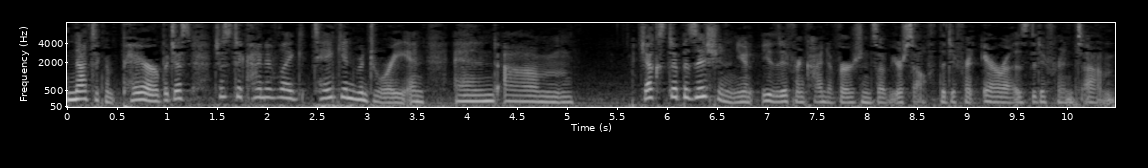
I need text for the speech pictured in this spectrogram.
not to compare but just just to kind of like take inventory and and um juxtaposition you, you, the different kind of versions of yourself the different eras the different um,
